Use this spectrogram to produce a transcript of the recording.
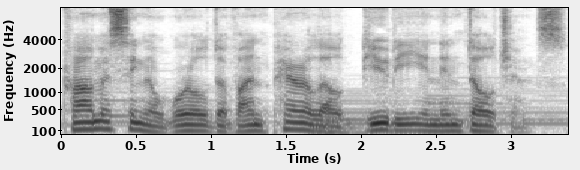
promising a world of unparalleled beauty and indulgence.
